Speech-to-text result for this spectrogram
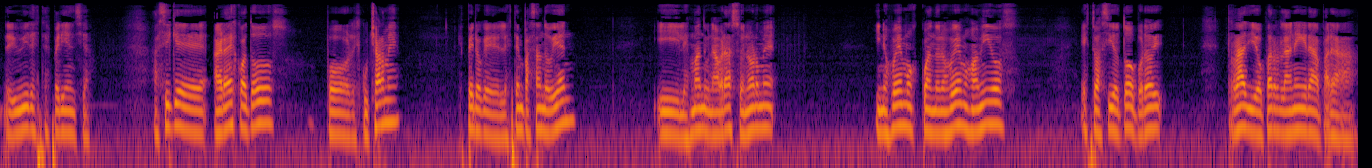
de vivir esta experiencia. Así que agradezco a todos por escucharme, espero que le estén pasando bien y les mando un abrazo enorme y nos vemos cuando nos vemos amigos. Esto ha sido todo por hoy. Radio Perla Negra para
